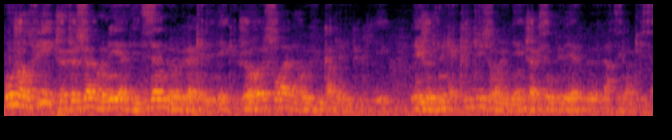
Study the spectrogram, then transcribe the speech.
Aujourd'hui, je, je, suis abonné à des dizaines de revues académiques, je reçois la revue quand elle est publiée, et je n'ai qu'à cliquer sur un lien, j'ai accès au PDF de l'article en question.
